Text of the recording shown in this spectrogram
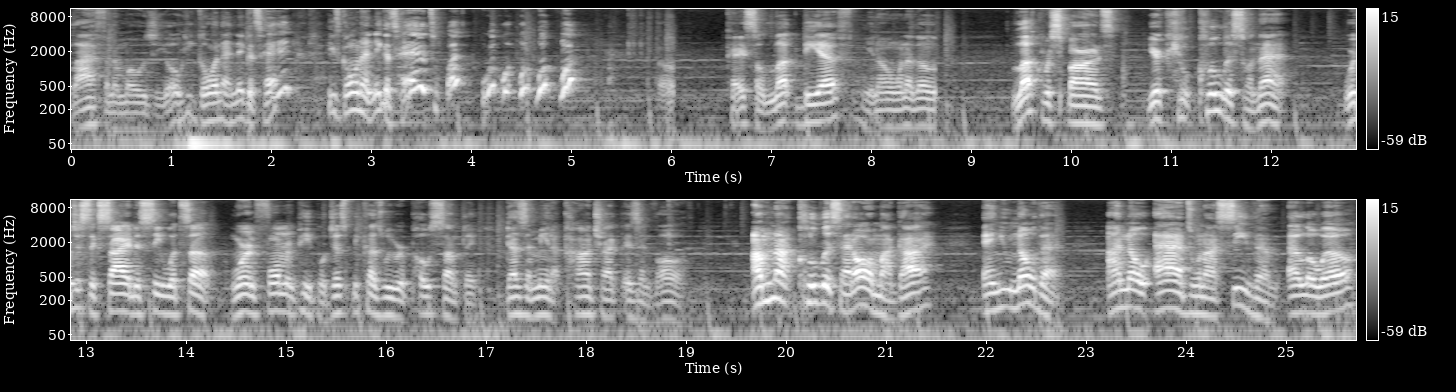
Laughing emoji. Oh, he going at niggas' head? He's going at niggas' heads? What? What? What? What? What? what? Okay, so Luck DF, you know, one of those. Luck responds, You're cl- clueless on that. We're just excited to see what's up. We're informing people. Just because we repost something doesn't mean a contract is involved. I'm not clueless at all, my guy. And you know that. I know ads when I see them. LOL.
